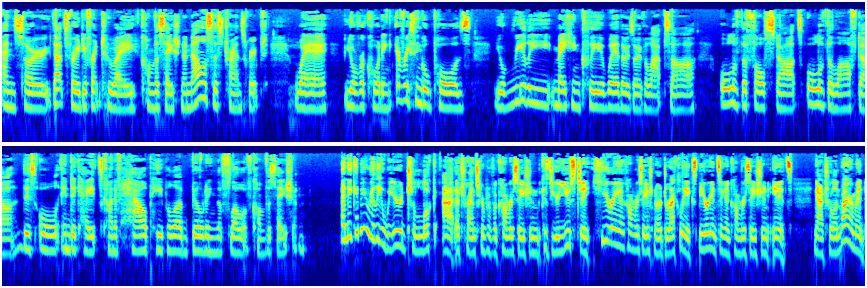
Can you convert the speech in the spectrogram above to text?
And so that's very different to a conversation analysis transcript where you're recording every single pause. You're really making clear where those overlaps are. All of the false starts, all of the laughter. This all indicates kind of how people are building the flow of conversation. And it can be really weird to look at a transcript of a conversation because you're used to hearing a conversation or directly experiencing a conversation in its natural environment.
